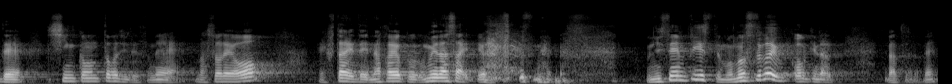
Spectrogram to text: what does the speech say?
で新婚当時ですね、まあ、それを2人で仲良く埋めなさいって言われてですね2000ピースってものすごい大きななんていうのね。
